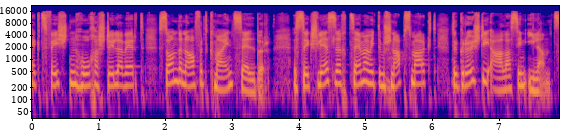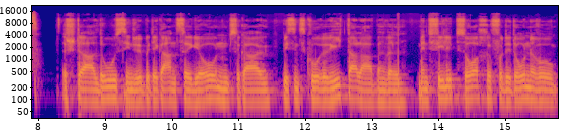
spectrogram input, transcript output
hat das Fest einen hohen Stellenwert, sondern auch für die Gemeinde selber. Es ist schließlich zusammen mit dem Schnapsmarkt der grösste Anlass in Ilanz. Es strahlt aus über die ganze Region und sogar bis ins Kurerital weil wir haben viele Besucher von den Donnen,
